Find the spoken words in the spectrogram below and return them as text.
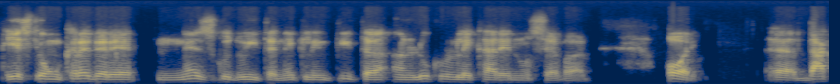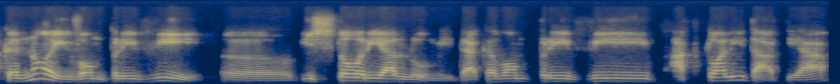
este o încredere nezguduită, neclintită în lucrurile care nu se văd. Ori, uh, dacă noi vom privi uh, istoria lumii, dacă vom privi actualitatea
